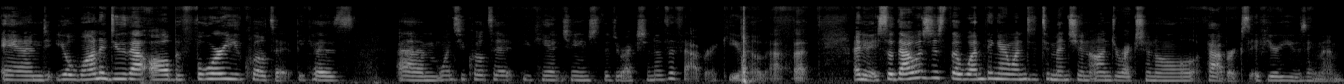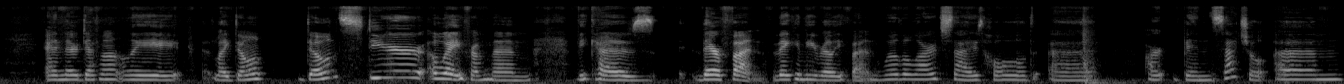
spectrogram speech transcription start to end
And you'll want to do that all before you quilt it because um, once you quilt it, you can't change the direction of the fabric. You know that. But anyway, so that was just the one thing I wanted to mention on directional fabrics if you're using them. And they're definitely like don't don't steer away from them because they're fun. They can be really fun. Will the large size hold uh, art bin satchel? Um,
